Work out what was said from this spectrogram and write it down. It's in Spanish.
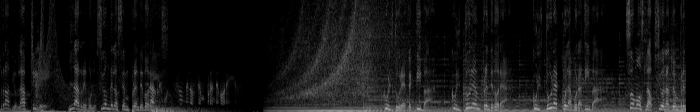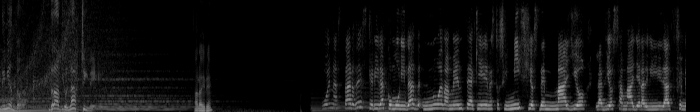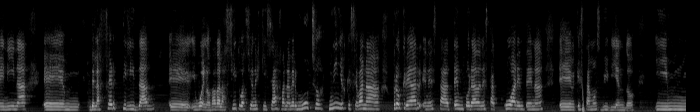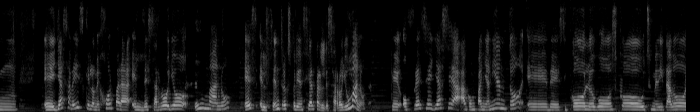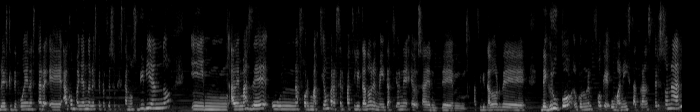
Radio Lab Chile, la revolución de los emprendedores. Cultura efectiva, cultura emprendedora, cultura colaborativa. Somos la opción a tu emprendimiento. Radio Lab Chile. Al aire. Buenas tardes, querida comunidad, nuevamente aquí en estos inicios de mayo, la diosa Maya, la divinidad femenina em, de la fertilidad. Eh, y bueno, dadas las situaciones, quizás van a haber muchos niños que se van a procrear en esta temporada, en esta cuarentena eh, que estamos viviendo. Y mm, eh, ya sabéis que lo mejor para el desarrollo humano es el Centro Experiencial para el Desarrollo Humano que ofrece ya sea acompañamiento eh, de psicólogos, coach, meditadores que te pueden estar eh, acompañando en este proceso que estamos viviendo y mm, además de una formación para ser facilitador en meditaciones, eh, o sea, de, mm, facilitador de, de, grupo con un enfoque humanista transpersonal.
